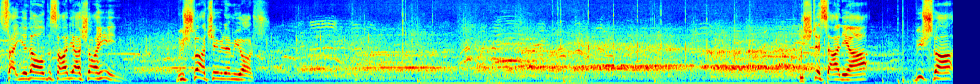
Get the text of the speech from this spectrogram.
Sayıyı da aldı Salih Şahin. Büşra çeviremiyor. İşte Salih'a. Büşra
